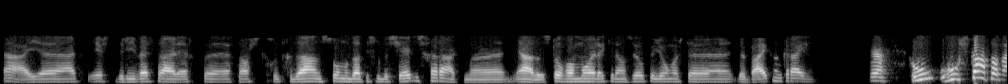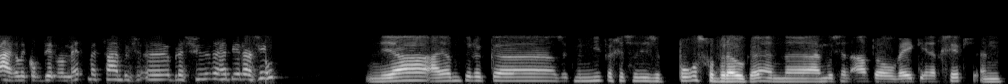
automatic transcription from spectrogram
ja, hij, uh, hij, heeft de eerste drie wedstrijden echt, echt hartstikke goed gedaan, zonder dat hij geblesseerd is geraakt. Maar ja, dat is toch wel mooi dat je dan zulke jongens er, erbij kan krijgen. Ja, hoe, hoe staat dat eigenlijk op dit moment met zijn blessure? Heb je daar zin op? Ja, hij had natuurlijk, als ik me niet vergis, had hij zijn pols gebroken. En hij moest een aantal weken in het gips. En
